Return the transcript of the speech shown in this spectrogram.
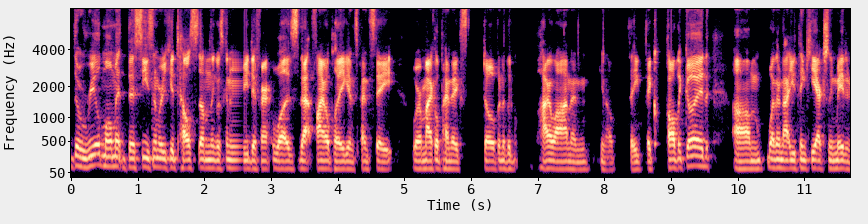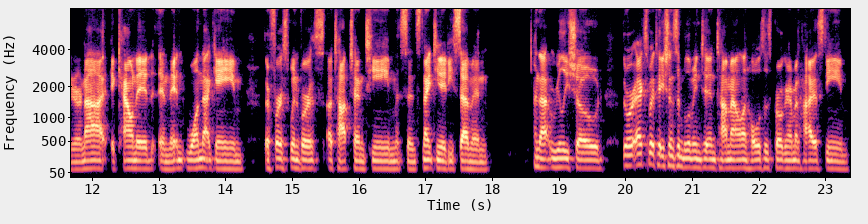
the real moment this season where you could tell something was going to be different was that final play against Penn State, where Michael Penix dove into the pylon and you know they they called it good. Um, whether or not you think he actually made it or not, it counted, and they won that game their first win versus a top 10 team since 1987. And that really showed there were expectations in Bloomington. Tom Allen holds his program in high esteem,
